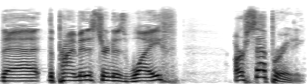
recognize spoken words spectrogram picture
that the Prime Minister and his wife are separating.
